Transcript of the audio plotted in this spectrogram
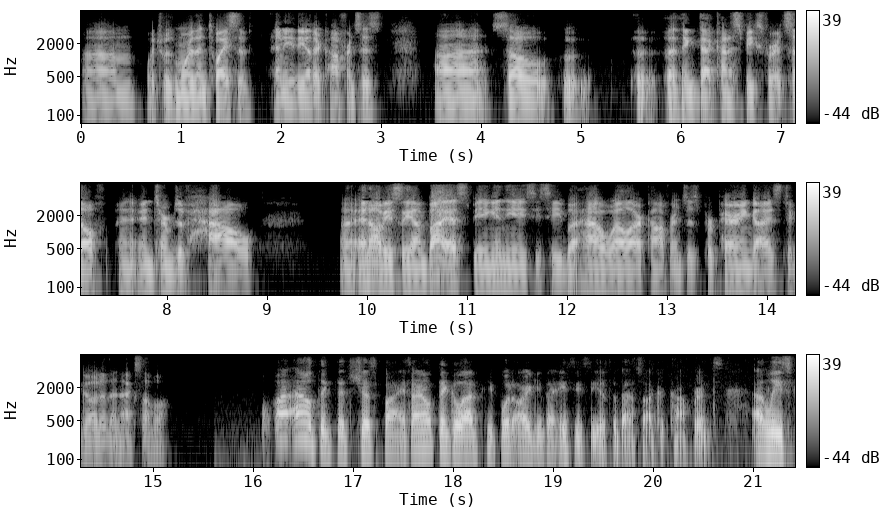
um, which was more than twice of any of the other conferences. Uh, so uh, I think that kind of speaks for itself in, in terms of how. Uh, and obviously, I'm biased being in the ACC, but how well our conference is preparing guys to go to the next level. I don't think that's just bias. I don't think a lot of people would argue that ACC is the best soccer conference, at least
